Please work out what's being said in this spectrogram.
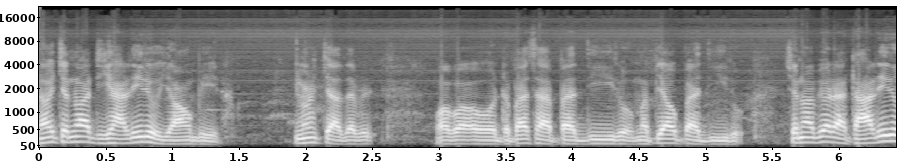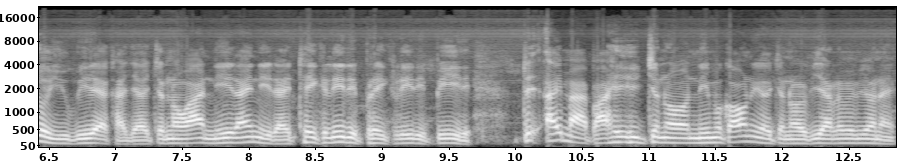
နော်ကျွန်တော်ဒီဟာလေးတို့ရောင်းပေးတာနော်ကြာသဟိုဟိုတပတ်စာပတ်သီးတို့မပြောက်ပတ်သီးတို့ကျွန်တော်ပြောတာဒါလေးတို့ယူပြီးတဲ့အခါကျတော့ကျွန်တော်ကနေတိုင်းနေတိုင်းထိတ်ကလေးတွေ break ကလေးတွေပေးတယ်အဲ့မှာဘာကျွန်တော်နေမကောင်းနေတော့ကျွန်တော်ပြန်လည်းမပြောနိုင်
